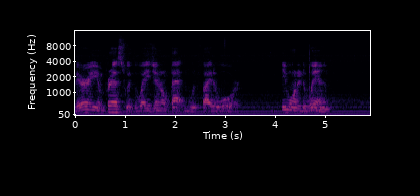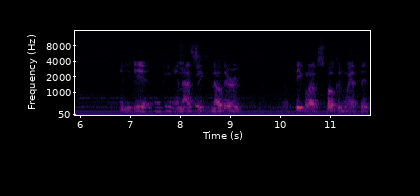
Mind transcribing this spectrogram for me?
very impressed with the way General Patton would fight a war. He wanted to win, and he did. He did, And I see, did, know there are the people I've spoken with that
